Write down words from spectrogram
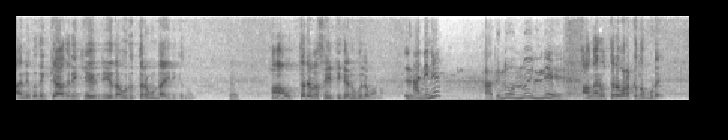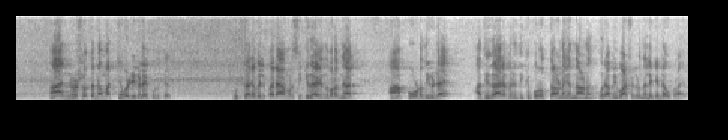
അനുവദിക്കാതിരിക്കുകയും ചെയ്ത ഒരു ഉത്തരവുണ്ടായിരിക്കുന്നു ആ ഉത്തരവ് എസ് ഐ ടിക്ക് അനുകൂലമാണ്. അതിന്? അതിനൊന്നും ഇല്ലേ? അങ്ങനെ ഉത്തരവിറക്കുന്ന കൂടെ ആ അന്വേഷണത്തിന്റെ മറ്റു വഴികളെക്കുറിച്ച് ഉത്തരവിൽ പരാമർശിക്കുക എന്ന് പറഞ്ഞാൽ ആ കോടതിയുടെ അധികാരപരിധിക്ക് പുറത്താണ് എന്നാണ് ഒരു അഭിഭാഷകൻ നിലയ്ക്ക് എന്റെ അഭിപ്രായം.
